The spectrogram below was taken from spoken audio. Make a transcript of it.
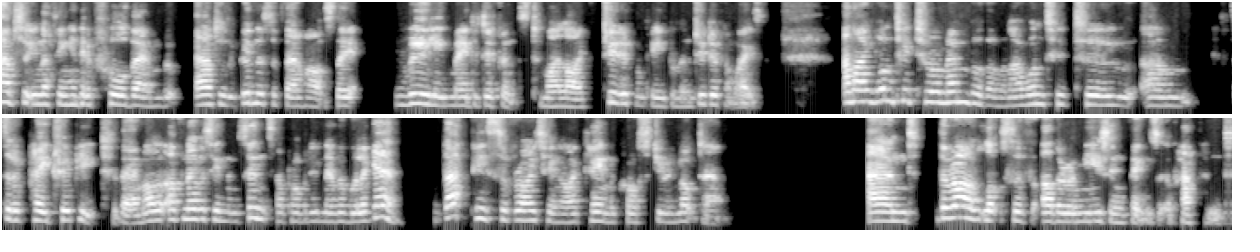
absolutely nothing in it for them, but out of the goodness of their hearts, they really made a difference to my life. Two different people in two different ways. And I wanted to remember them and I wanted to um, sort of pay tribute to them. I, I've never seen them since. I probably never will again. That piece of writing I came across during lockdown. And there are lots of other amusing things that have happened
